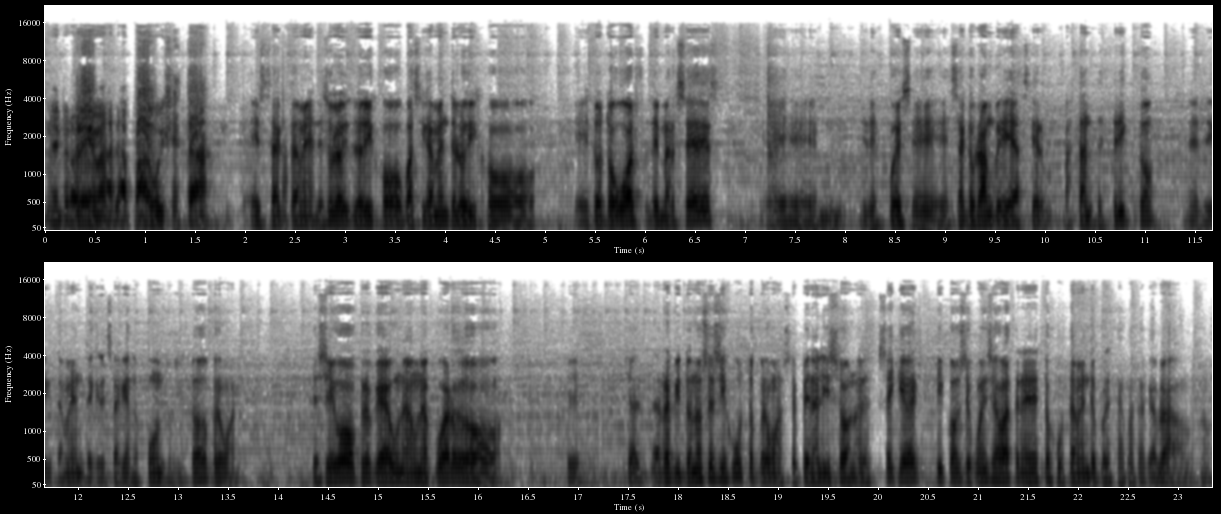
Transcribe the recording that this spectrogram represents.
no hay problema, la pago y ya está. Exactamente, eso lo, lo dijo, básicamente lo dijo eh, Toto Wolf de Mercedes. Eh, y después eh, Brown quería ser bastante estricto eh, directamente, que le saquen los puntos y todo, pero bueno, se llegó creo que a, una- a un acuerdo, eh, ya, repito, no sé si es justo, pero bueno, se penalizó, ¿no? Después hay que ver qué consecuencias va a tener esto justamente por estas cosas que hablábamos, ¿no?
